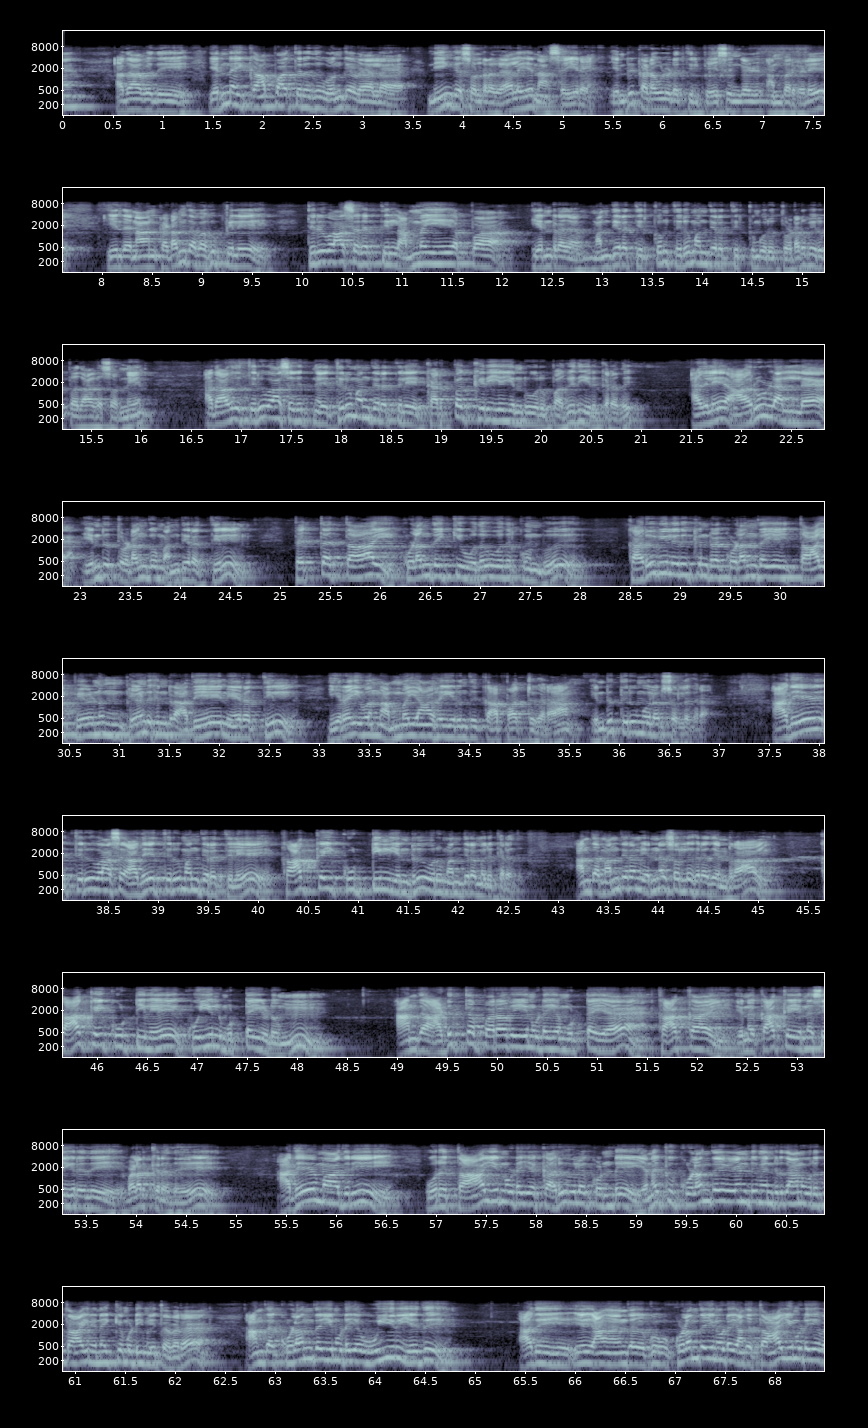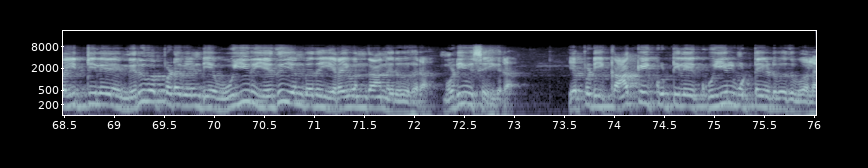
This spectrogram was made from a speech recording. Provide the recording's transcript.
அதாவது என்னை காப்பாற்றுறது உங்கள் வேலை. நீங்கள் சொல்கிற வேலையை நான் செய்கிறேன் என்று கடவுளிடத்தில் பேசுங்கள் அன்பர்களே. இந்த நான் கடந்த வகுப்பிலே திருவாசகத்தில் அம்மையே அப்பா என்ற மந்திரத்திற்கும் திருமந்திரத்திற்கும் ஒரு தொடர்பு இருப்பதாக சொன்னேன். அதாவது திருவாசக திருமந்திரத்திலே கற்பக்கிரியை என்று ஒரு பகுதி இருக்கிறது. அதிலே அருள் அல்ல என்று தொடங்கும் மந்திரத்தில் பெத்த தாய் குழந்தைக்கு உதவுவதற்கு முன்பு கருவில் இருக்கின்ற குழந்தையை தாய் பேணும் பேணுகின்ற அதே நேரத்தில் இறைவன் அம்மையாக இருந்து காப்பாற்றுகிறான் என்று திருமூலர் சொல்லுகிறார். அதே திருவாச அதே திருமந்திரத்திலே காக்கை கூட்டில் என்று ஒரு மந்திரம் இருக்கிறது. அந்த மந்திரம் என்ன சொல்லுகிறது என்றால் காக்கை கூட்டிலே குயில் முட்டையிடும் அந்த அடுத்த பறவையினுடைய முட்டையை காக்காய் என்ன காக்கை என்ன செய்கிறது? வளர்க்கிறது. அதே மாதிரி ஒரு தாயினுடைய கருவில் கொண்டு எனக்கு குழந்தை வேண்டும் என்று தான் ஒரு தாய் நினைக்க முடியுமே தவிர அந்த குழந்தையினுடைய உயிர் எது? அது அந்த குழந்தையினுடைய அந்த தாயினுடைய வயிற்றிலே நிறுவப்பட வேண்டிய உயிர் எது என்பதை இறைவன் தான் நிறுவுகிறார் முடிவு செய்கிறார். எப்படி காக்கை குட்டிலே குயில் முட்டையிடுவது போல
